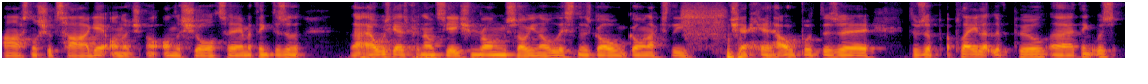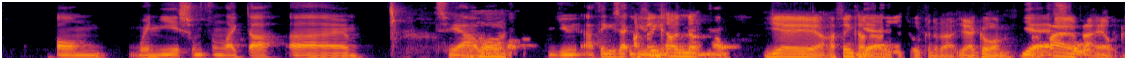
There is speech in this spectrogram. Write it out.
Arsenal should target on a, on the short term. I think there's a I always get his pronunciation wrong, so you know, listeners go go and actually check it out. But there's a there's a, a player at Liverpool. Uh, I think it was on year something like that. Um, Thiago, oh, you, I think he's at. I Union think I know. Now. Yeah, yeah, yeah, I think I yeah. know what you're talking about. Yeah, go on. Yeah, so, that ilk.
